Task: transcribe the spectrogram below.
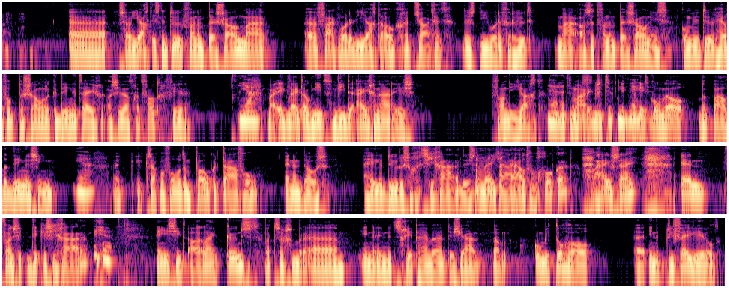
eh, zo'n jacht is natuurlijk van een persoon, maar eh, vaak worden die jachten ook gecharterd. Dus die worden verhuurd. Maar als het van een persoon is, kom je natuurlijk heel veel persoonlijke dingen tegen als je dat gaat fotograferen. Ja, Maar ik weet ook niet wie de eigenaar is van die jacht. dat maar ik, natuurlijk niet ik, weten. ik kon wel bepaalde dingen zien. ja. Ik, ik zag bijvoorbeeld een pokertafel en een doos hele dure sigaren. Dus dan weet je, hij houdt van gokken, of hij of zij. En van dikke sigaren. Ja. En je ziet allerlei kunst wat ze eh, in, in het schip hebben. Dus ja, dan kom je toch wel eh, in de privéwereld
